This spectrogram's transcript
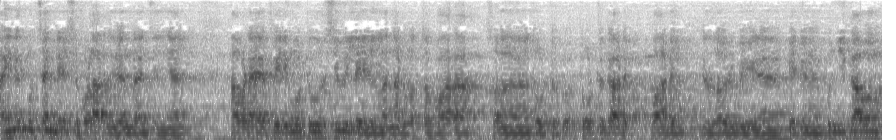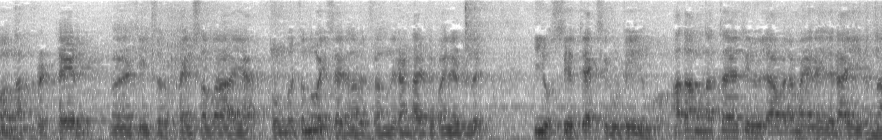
അതിനെക്കുറിച്ച് അന്വേഷിച്ചപ്പോൾ അറിഞ്ഞത് എന്താണെന്ന് വെച്ച് കഴിഞ്ഞാൽ അവിടെ പെരുങ്ങോട്ടുകുറിശി വില്ലേജിലുള്ള നടുവത്തപ്പാറ തോട്ട് തോട്ടുകാട് വാർഡിൽ ഉള്ള ഒരു കുഞ്ഞിക്കാവം വന്ന റിട്ടയർഡ് ടീച്ചർ പെൻഷനറായ തൊണ്ണൂറ്റൊന്ന് വയസ്സായിരുന്നു അവർക്ക് അന്ന് രണ്ടായിരത്തി പതിനേഴിൽ. ഈ ഒസിയത്തെ എക്സിക്യൂട്ട് ചെയ്യുമ്പോൾ അത് അന്നത്തെ തിരുവിലാമല മാനേജറായിരുന്ന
